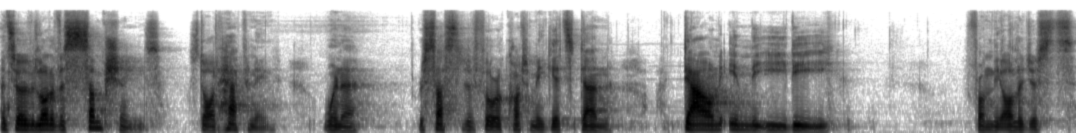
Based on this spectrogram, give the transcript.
And so a lot of assumptions start happening when a resuscitative thoracotomy gets done down in the ED from the ologists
